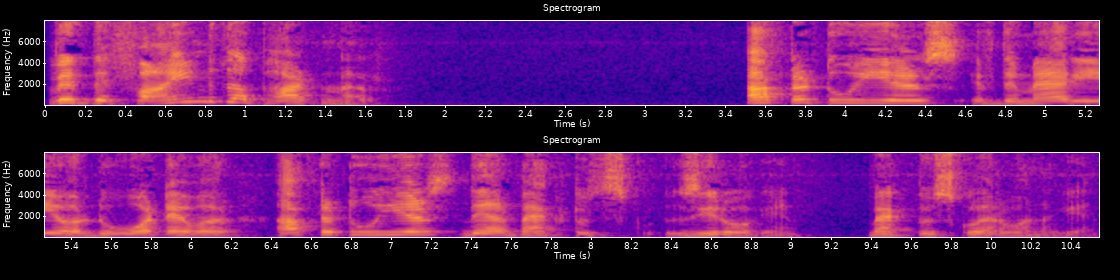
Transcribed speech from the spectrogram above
when they find the partner, after two years, if they marry or do whatever, after two years, they are back to zero again, back to square one again.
